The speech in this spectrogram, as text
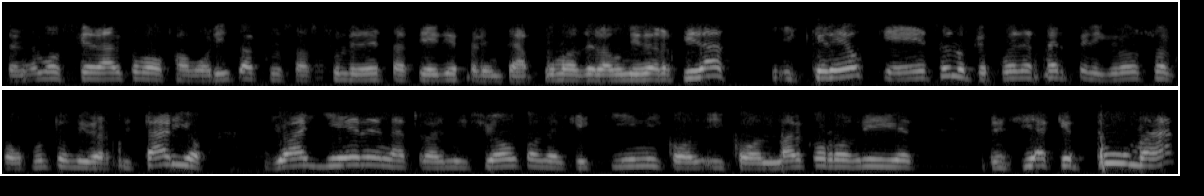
tenemos que dar como favorito a Cruz Azul en esta serie frente a Pumas de la universidad. Y creo que eso es lo que puede hacer peligroso al conjunto universitario. Yo ayer en la transmisión con el Kikín y con, y con Marco Rodríguez decía que Pumas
